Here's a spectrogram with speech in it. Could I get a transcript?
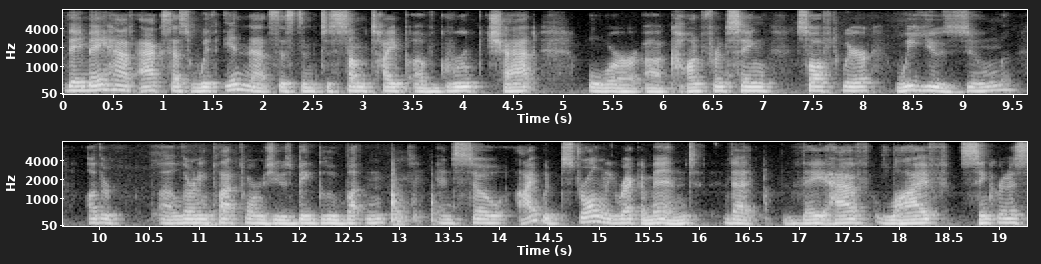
they may have access within that system to some type of group chat or uh, conferencing software. We use Zoom. Other uh, learning platforms use Big Blue Button. And so I would strongly recommend that they have live synchronous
